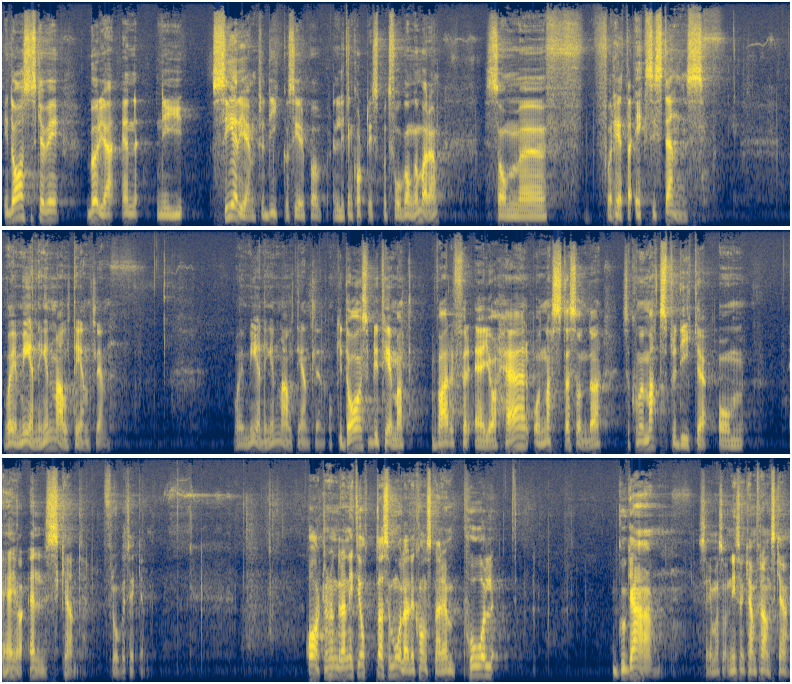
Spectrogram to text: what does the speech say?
Idag så ska vi börja en ny serie, en predikoserie på en liten kortis på två gånger bara, som eh, får heta Existens. Vad är meningen med allt egentligen? Vad är meningen med allt egentligen? Och idag så blir temat Varför är jag här? Och nästa söndag så kommer Mats predika om Är jag älskad? Frågetecken. 1898 så målade konstnären Paul Gauguin, säger man så? Ni som kan franska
